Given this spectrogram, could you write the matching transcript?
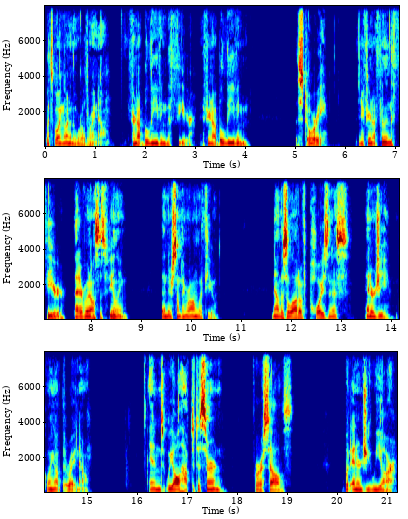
what's going on in the world right now. If you're not believing the fear, if you're not believing the story, and if you're not feeling the fear that everyone else is feeling, then there's something wrong with you. Now, there's a lot of poisonous energy going out there right now. And we all have to discern for ourselves what energy we are.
